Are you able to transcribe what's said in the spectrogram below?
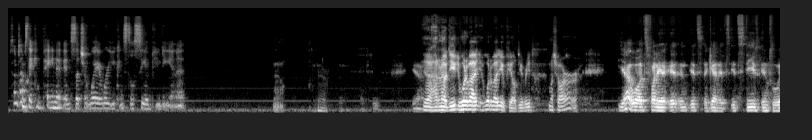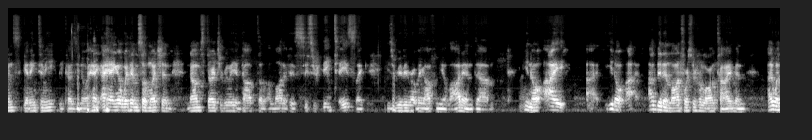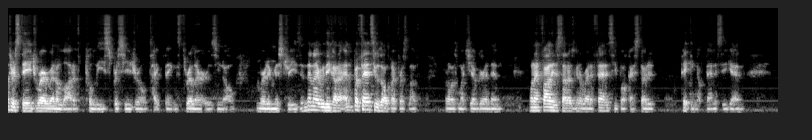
sometimes they can paint it in such a way where you can still see a beauty in it yeah. Yeah. yeah, I don't know. Do you? What about what about you, PL? Do you read much horror? Or? Yeah, well, it's funny. It, it's again, it's it's Steve's influence getting to me because you know I hang, I hang out with him so much, and now I'm starting to really adopt a, a lot of his his reading tastes. Like he's really rubbing off on me a lot, and um, you know, I, I, you know, I I've been in law enforcement for a long time, and I went through a stage where I read a lot of police procedural type things, thrillers, you know, murder mysteries, and then I really got a. And, but fantasy was always my first love when I was much younger, and then when I finally decided I was going to write a fantasy book, I started picking up fantasy again.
